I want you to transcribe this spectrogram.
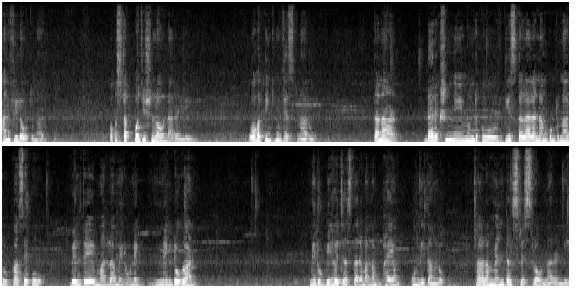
అని ఫీల్ అవుతున్నారు. ఒక స్టక్ పొజిషన్లో ఉన్నారండి. ఓవర్ థింకింగ్ చేస్తున్నారు. తన డైరెక్షన్ని ముందుకు తీసుకెళ్ళాలని అనుకుంటున్నారు. కాసేపు వెళ్తే మరలా మీరు నెగ్ నెగిటివ్గా మీరు బిహేవ్ చేస్తారేమన్న భయం ఉంది తనలో. చాలా మెంటల్ స్ట్రెస్లో ఉన్నారండి.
